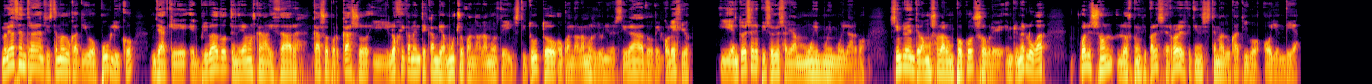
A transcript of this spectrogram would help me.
Me voy a centrar en el sistema educativo público, ya que el privado tendríamos que analizar caso por caso y lógicamente cambia mucho cuando hablamos de instituto o cuando hablamos de universidad o de colegio, y entonces el episodio sería muy muy muy largo. Simplemente vamos a hablar un poco sobre, en primer lugar, cuáles son los principales errores que tiene el sistema educativo hoy en día.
